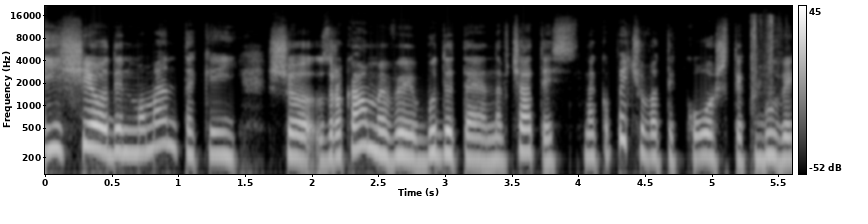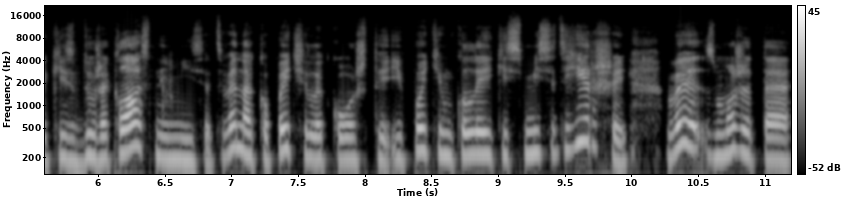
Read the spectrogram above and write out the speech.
І ще один момент такий, що з роками ви будете навчатись накопичувати кошти. Був якийсь дуже класний місяць, ви накопичили кошти, і потім, коли якийсь місяць гірший, ви зможете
